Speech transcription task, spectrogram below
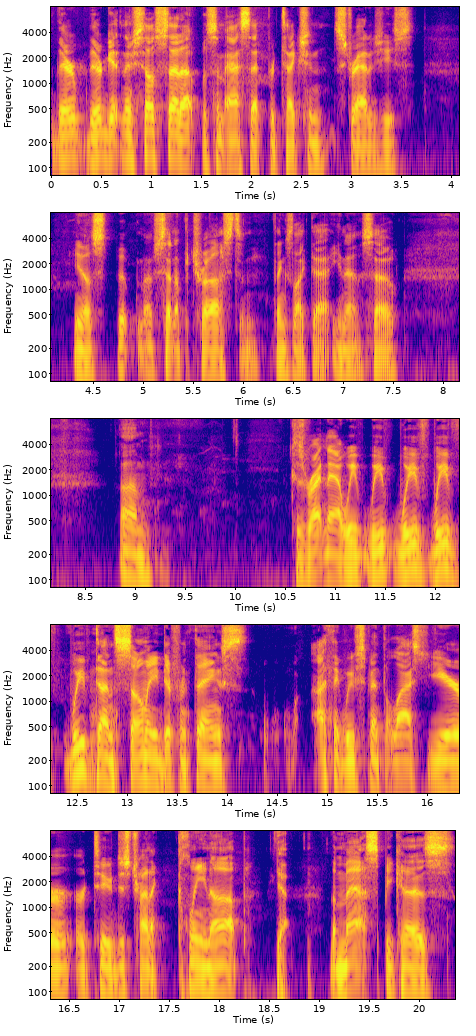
they're they're getting themselves set up with some asset protection strategies. You know, I've set up a trust and things like that. You know, so um, because right now we've we've we've we've we've done so many different things. I think we've spent the last year or two just trying to clean up yeah. the mess because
